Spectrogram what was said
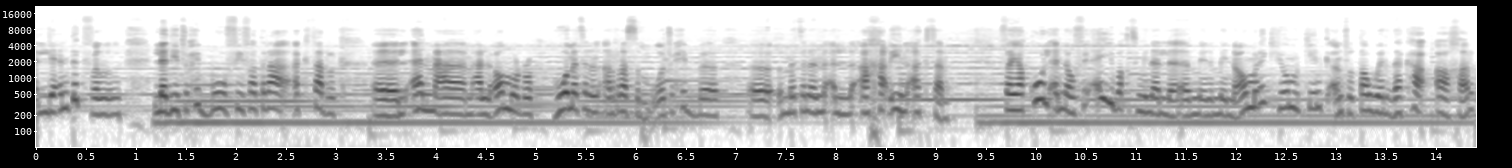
اللي عندك في الذي تحبه في فترة أكثر آه، الآن مع مع العمر هو مثلا الرسم وتحب آه، مثلا الآخرين أكثر. فيقول أنه في أي وقت من من عمرك يمكنك أن تطور ذكاء آخر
